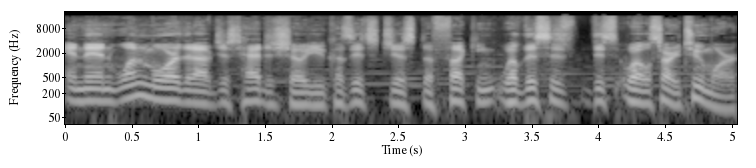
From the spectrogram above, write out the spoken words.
and then one more that i've just had to show you because it's just a fucking well this is this well sorry two more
